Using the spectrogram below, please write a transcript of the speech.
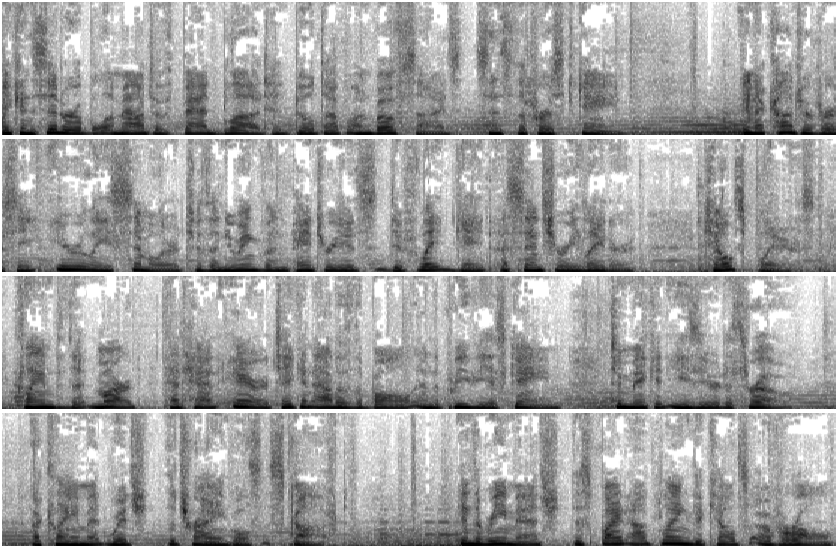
A considerable amount of bad blood had built up on both sides since the first game. In a controversy eerily similar to the New England Patriots Deflategate a century later, Celts players claimed that Mahrt had had air taken out of the ball in the previous game to make it easier to throw, a claim at which the Triangles scoffed. In the rematch, despite outplaying the Celts overall,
